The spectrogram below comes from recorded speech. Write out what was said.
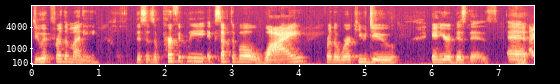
do it for the money. This is a perfectly acceptable why for the work you do in your business. And mm. I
